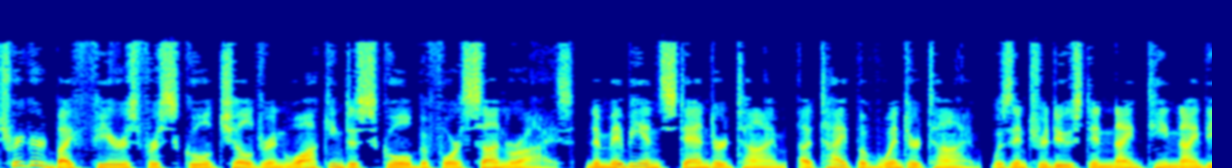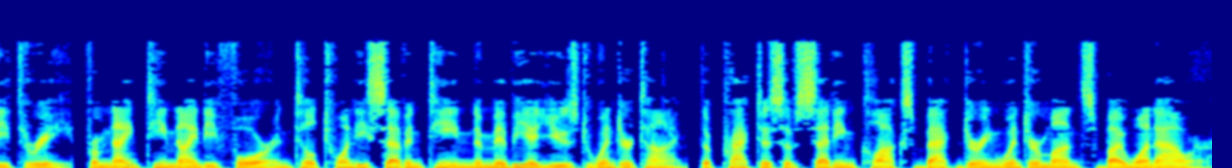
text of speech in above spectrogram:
Triggered by fears for school children walking to school before sunrise, Namibian Standard Time, a type of winter time, was introduced in 1993. From 1994 until 2017, Namibia used winter time, the practice of setting clocks back during winter months by one hour.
